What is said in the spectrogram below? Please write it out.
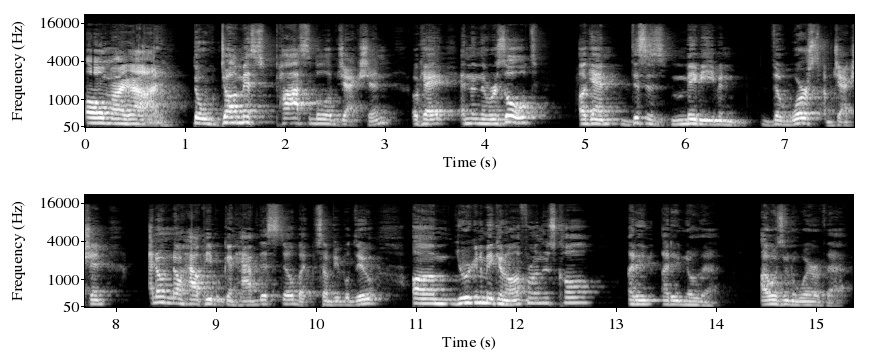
Oh my God, the dumbest possible objection. Okay. And then the result, again, this is maybe even the worst objection. I don't know how people can have this still, but some people do. Um, you were going to make an offer on this call. I didn't. I didn't know that. I wasn't aware of that.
